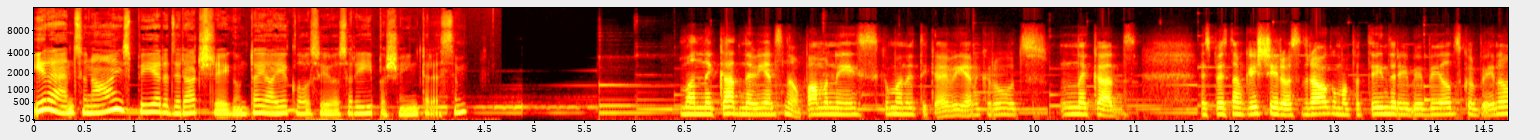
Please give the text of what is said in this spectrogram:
Irēnas un Ājas pieredze ir atšķirīga, un tajā ieklausījos ar īpašu interesi. Man nekad neviens nav pamanījis, ka man ir tikai viena krūts. Nekad. Es pēc tam, kad izšķīros ar draugu, man pat Tinderī bija bildes, kur bija nu,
